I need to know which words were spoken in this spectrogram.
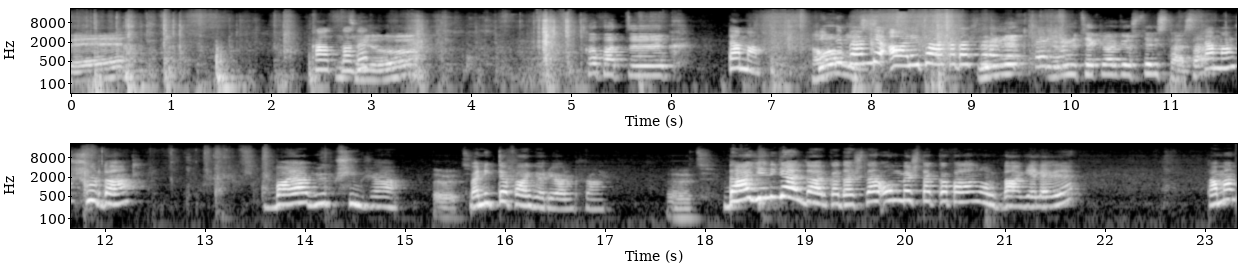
Ve katladık. kutuyu kapattık. Tamam. Tamam Şimdi ben mıyız? bir aleti arkadaşlara Ürünü, göstereyim. ürünü tekrar göster istersen. Tamam şurada. Bayağı büyük bir şeymiş ha. Evet. Ben ilk defa görüyorum şu an. Evet. Daha yeni geldi arkadaşlar. 15 dakika falan oldu daha geleli. Tamam.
